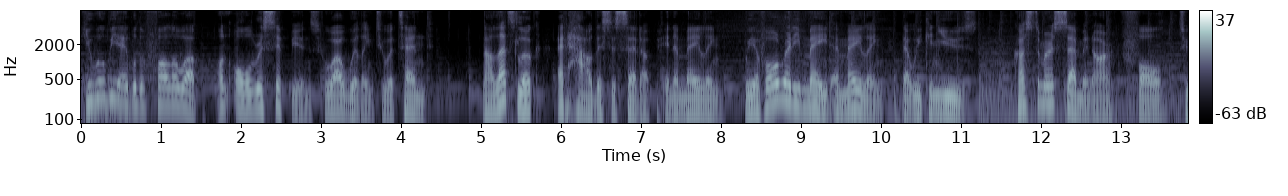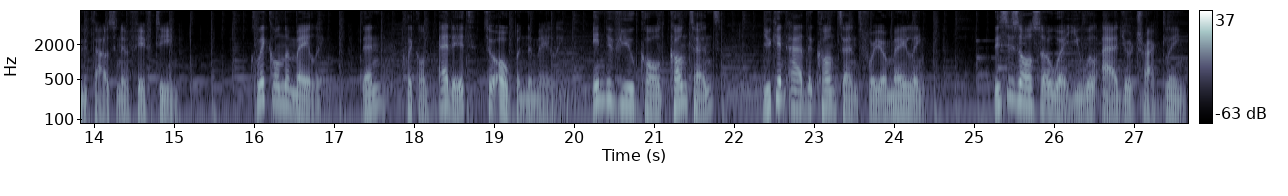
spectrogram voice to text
you will be able to follow up on all recipients who are willing to attend. Now let's look at how this is set up in a mailing. We have already made a mailing that we can use. Customer Seminar Fall 2015. Click on the mailing, then click on Edit to open the mailing. In the view called Content, you can add the content for your mailing. This is also where you will add your tracked link.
